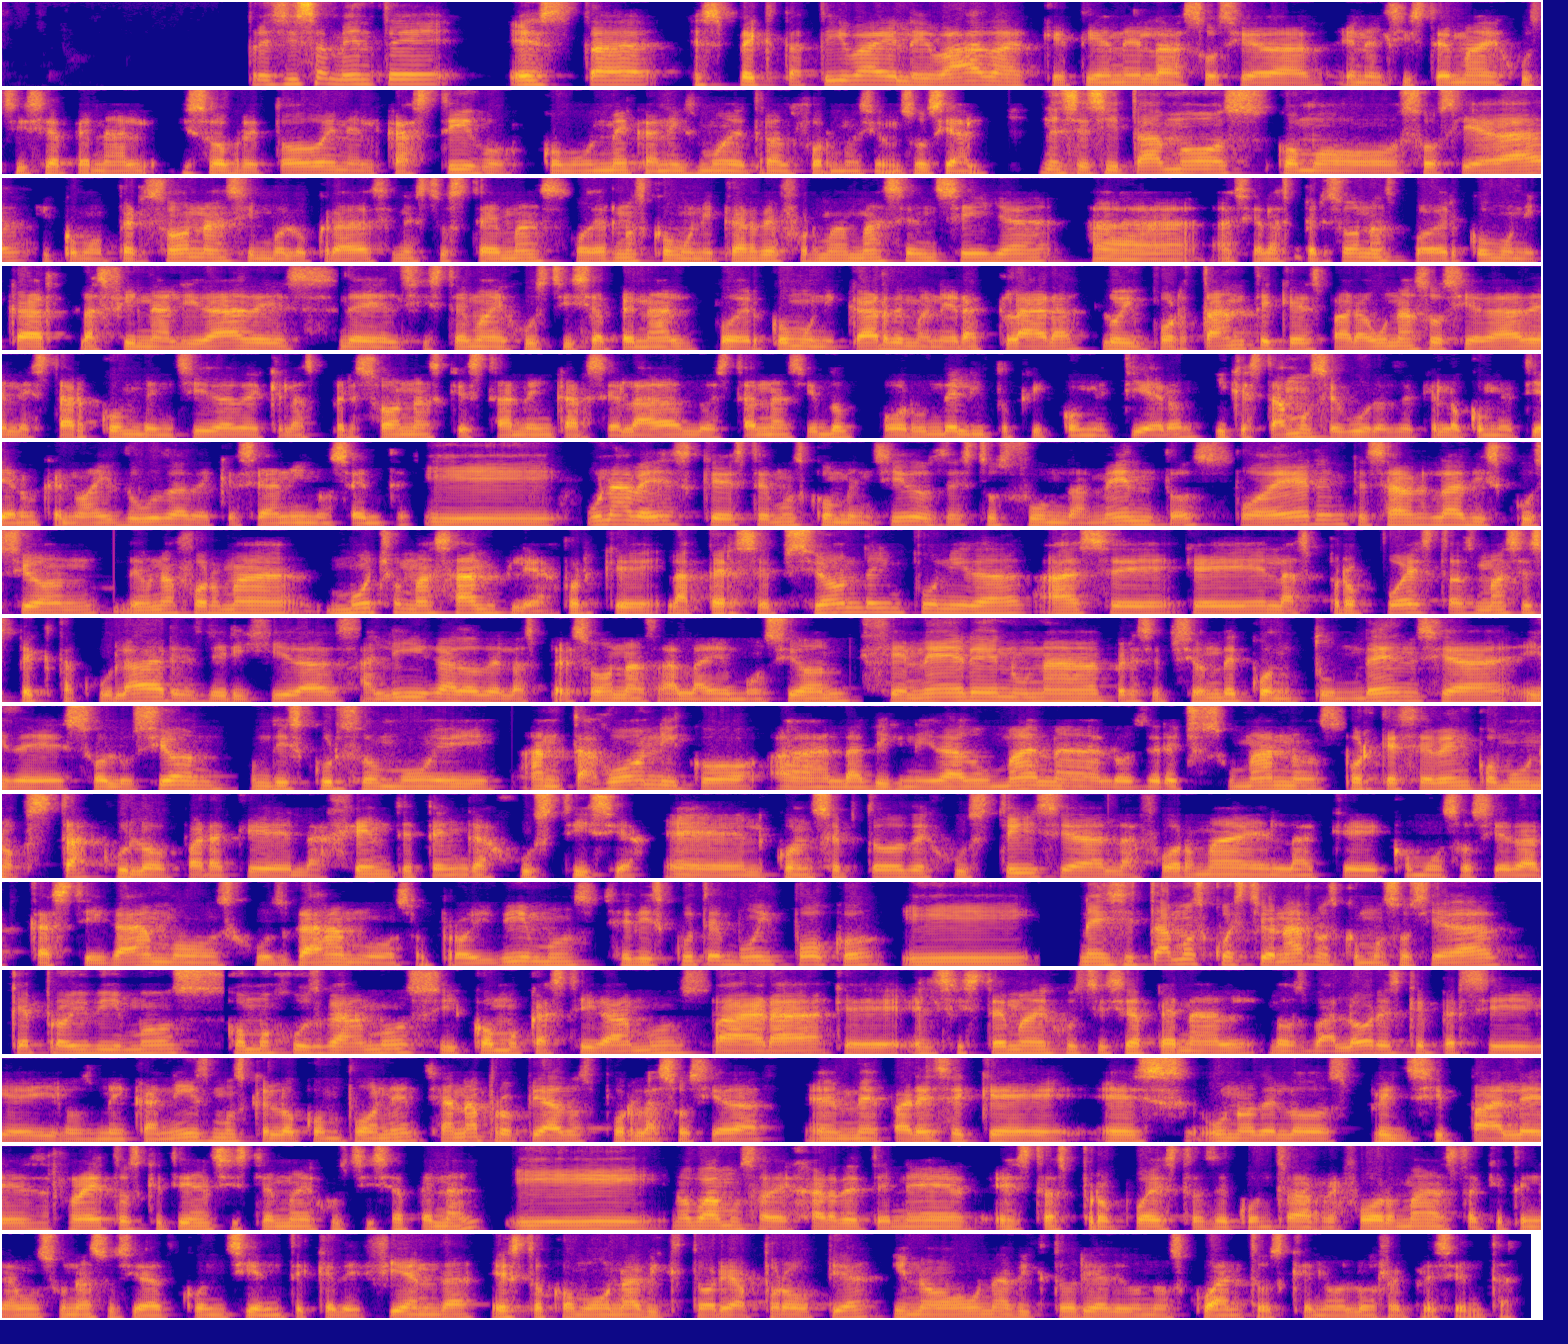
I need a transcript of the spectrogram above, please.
Precisamente esta expectativa elevada que tiene la sociedad en el sistema de justicia penal y sobre todo en el castigo como un mecanismo de transformación social. Necesitamos como sociedad y como personas involucradas en estos temas podernos comunicar de forma más sencilla hacia las personas, poder comunicar las finalidades del sistema de justicia penal, poder comunicar de manera clara lo importante que es para una sociedad el estar convencida de que las personas que están encarceladas lo están haciendo por un delito que cometieron y que estamos seguros de que lo cometieron, que no hay duda de que sean inocentes. Y una vez que estemos convencidos de estos fundamentos, poder empezar la discusión de una forma mucho más amplia, porque la percepción de impunidad hace que las propuestas más espectaculares dirigidas al hígado de las personas, a la emoción, generen una percepción de contundencia y de solución, un discurso muy antagónico a la dignidad humana, a los derechos humanos, porque se ven como un obstáculo para que la gente tenga justicia. El concepto de justicia, la forma en la que como sociedad castigamos, juzgamos o prohibimos, se discute muy poco y Necesitamos cuestionarnos como sociedad qué prohibimos, cómo juzgamos y cómo castigamos para que el sistema de justicia penal, los valores que persigue y los mecanismos que lo componen sean apropiados por la sociedad. Eh, me parece que es uno de los principales retos que tiene el sistema de justicia penal y no vamos a dejar de tener estas propuestas de contrarreforma hasta que tengamos una sociedad consciente que defienda esto como una victoria propia y no una victoria de unos cuantos que no los representan.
